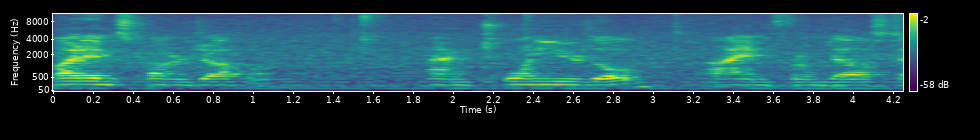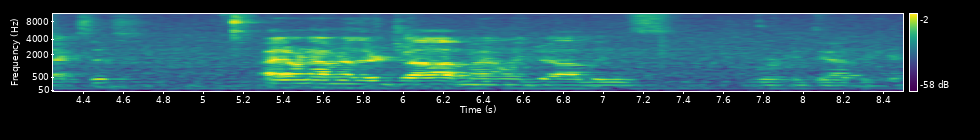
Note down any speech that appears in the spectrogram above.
My name is Konner Joplin. I'm 20 years old. I am from Dallas, Texas. I don't have another job. My only job is working throughout the year.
